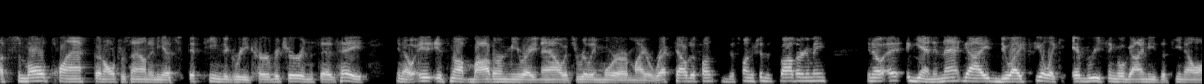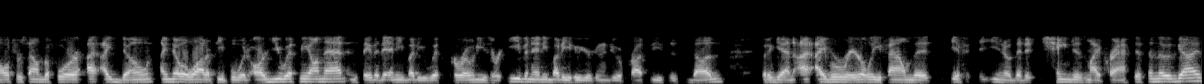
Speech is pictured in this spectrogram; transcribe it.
a small plaque on ultrasound and he has 15 degree curvature and says, hey, you know, it, it's not bothering me right now, it's really more my erectile dysfunction that's bothering me. You know, again, in that guy, do I feel like every single guy needs a penile ultrasound before? I, I don't. I know a lot of people would argue with me on that and say that anybody with Peyronie's or even anybody who you're going to do a prosthesis does. But again, I, have rarely found that if you know that it changes my practice in those guys.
